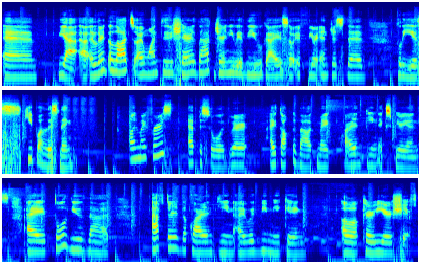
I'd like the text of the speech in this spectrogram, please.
and yeah, I learned a lot, so I want to share that journey with you guys. So if you're interested, please keep on listening. On my first episode, where I talked about my quarantine experience, I told you that after the quarantine, I would be making a career shift.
